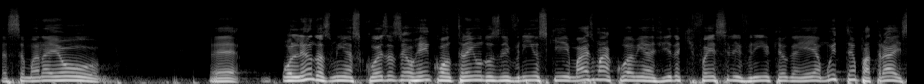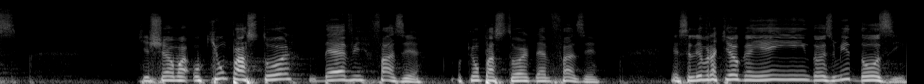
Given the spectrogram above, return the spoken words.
Essa semana eu, é, olhando as minhas coisas, eu reencontrei um dos livrinhos que mais marcou a minha vida, que foi esse livrinho que eu ganhei há muito tempo atrás, que chama O que um pastor deve fazer. O que um pastor deve fazer. Esse livro aqui eu ganhei em 2012,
